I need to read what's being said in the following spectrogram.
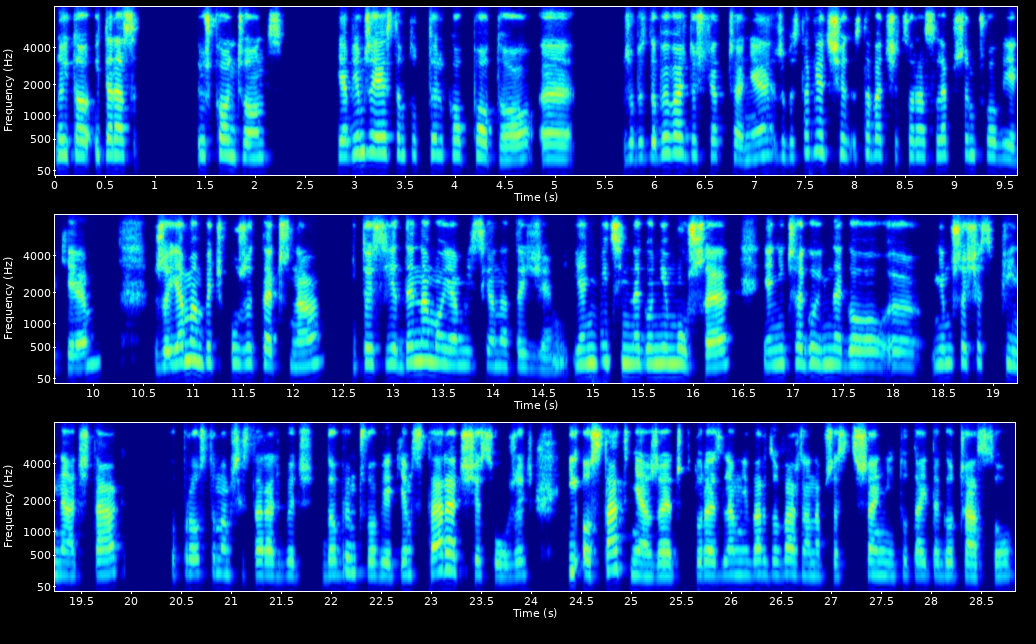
No i to i teraz już kończąc, ja wiem, że ja jestem tu tylko po to, żeby zdobywać doświadczenie, żeby stawiać się, stawać się coraz lepszym człowiekiem, że ja mam być użyteczna i to jest jedyna moja misja na tej ziemi. Ja nic innego nie muszę, ja niczego innego nie muszę się spinać, tak? Po prostu mam się starać być dobrym człowiekiem, starać się służyć. I ostatnia rzecz, która jest dla mnie bardzo ważna na przestrzeni tutaj tego czasu,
